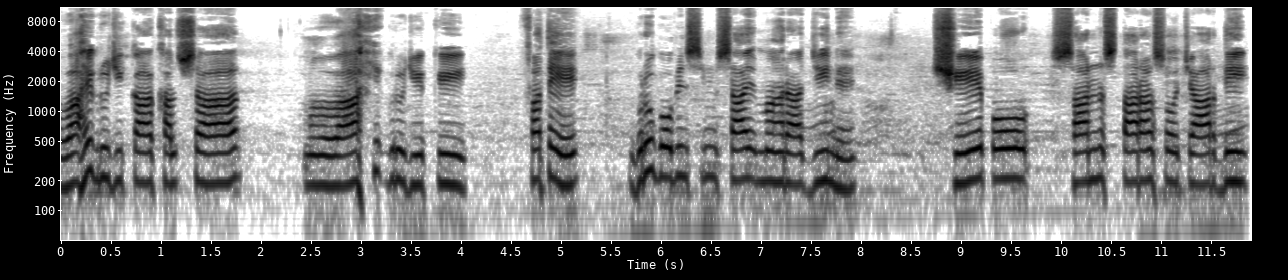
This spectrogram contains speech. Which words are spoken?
ਵਾਹਿਗੁਰੂ ਜੀ ਕਾ ਖਾਲਸਾ, ਵਾਹਿਗੁਰੂ ਜੀ ਕੀ ਫਤਿਹ। ਗੁਰੂ ਗੋਬਿੰਦ ਸਿੰਘ ਸਾਹਿਬ ਮਹਾਰਾਜ ਜੀ ਨੇ 6 ਪੋ ਸਨ 1704 ਦੀ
